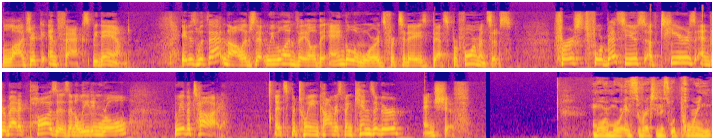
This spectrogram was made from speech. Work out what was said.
Logic and facts be damned. It is with that knowledge that we will unveil the Angle Awards for today's best performances. First, for best use of tears and dramatic pauses in a leading role, we have a tie. It's between Congressman Kinzinger and Schiff. More and more insurrectionists were pouring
